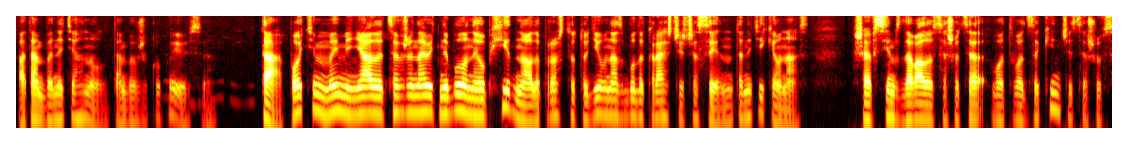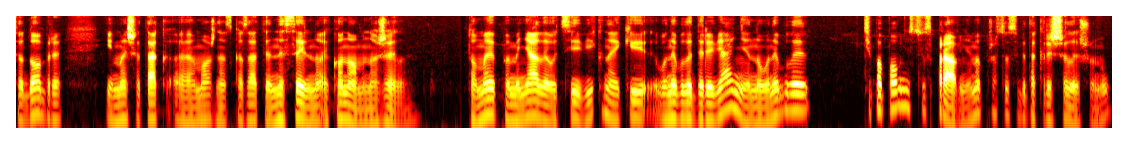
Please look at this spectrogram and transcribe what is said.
А там би не тягнуло, там би вже купив і все. Так, потім ми міняли, це вже навіть не було необхідно, але просто тоді у нас були кращі часи. Ну, та не тільки у нас. Ще всім здавалося, що це от-от закінчиться, що все добре, і ми ще так, е, можна сказати, не сильно економно жили. То ми поміняли оці вікна, які вони були дерев'яні, але вони були типа повністю справні. Ми просто собі так рішили, що ну,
